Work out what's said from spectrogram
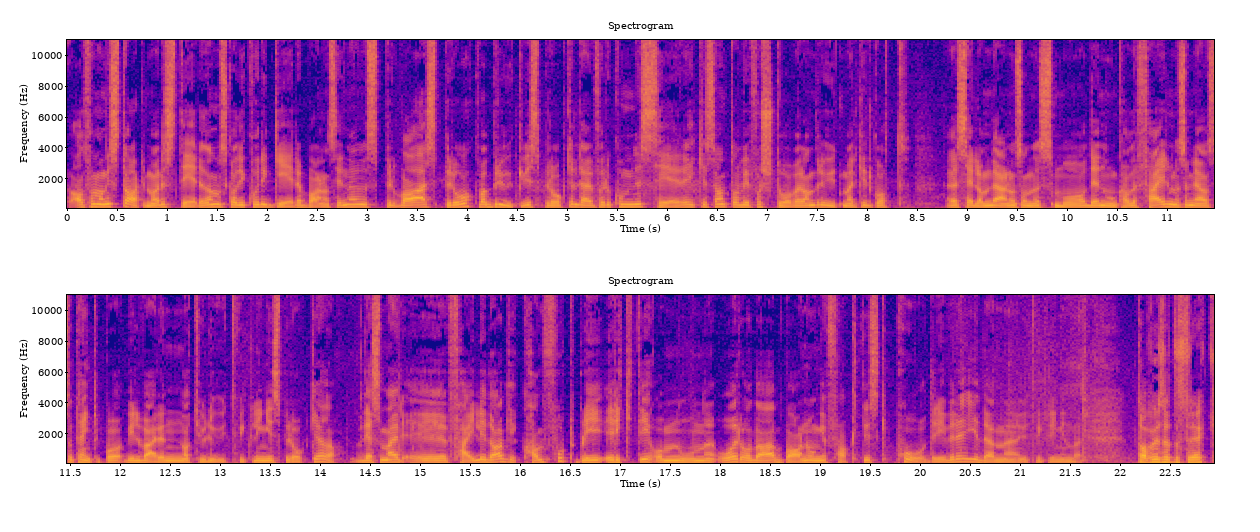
altfor mange starter med å arrestere dem. Skal de korrigere barna sine? Hva er språk? Hva bruker vi språk til? Det er jo for å kommunisere, ikke sant? Og vi forstår hverandre utmerket godt. Eh, selv om det er noen sånne små, det noen kaller feil, men som jeg også tenker på vil være en naturlig utvikling i språket. Da. Det som er eh, feil i dag, kan fort bli riktig om noen år, og da er barn og unge faktisk pådrivere i den eh, utviklingen der. Da får vi sette strek.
